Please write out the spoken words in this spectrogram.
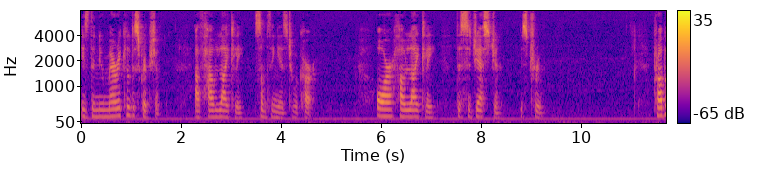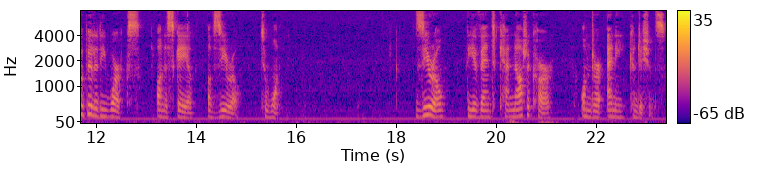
is the numerical description of how likely something is to occur, or how likely the suggestion is true. Probability works on a scale of 0 to 1. 0, the event cannot occur under any conditions.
